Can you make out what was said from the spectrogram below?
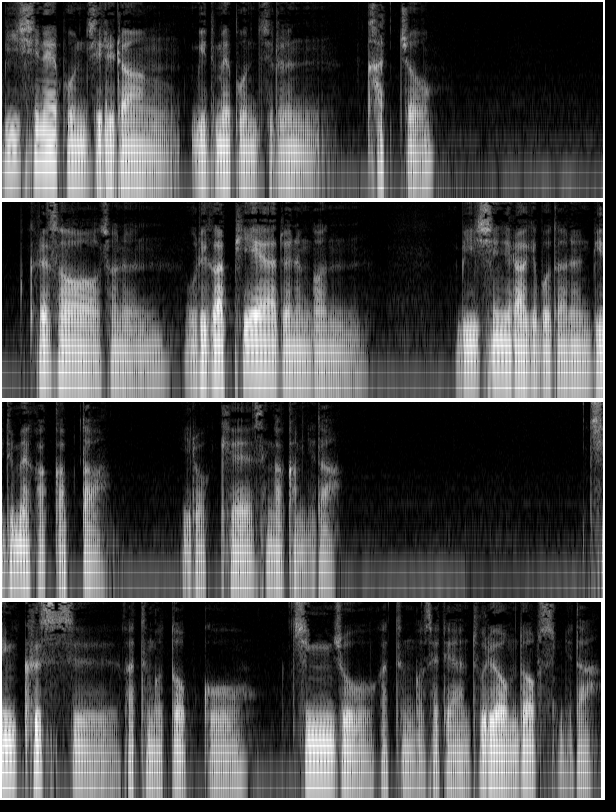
미신의 본질이랑 믿음의 본질은 같죠. 그래서 저는 우리가 피해야 되는 건 미신이라기보다는 믿음에 가깝다. 이렇게 생각합니다. 징크스 같은 것도 없고 징조 같은 것에 대한 두려움도 없습니다.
